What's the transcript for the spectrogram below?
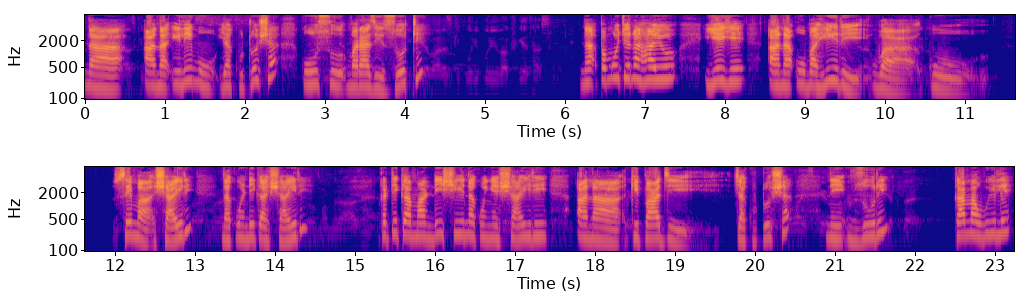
Na ana elimu ya kutosha kuhusu marazi zote? Na pamoja na hayo yeye ana umahiri wa kusema shairi na kuandika shairi? Katika maandishi na kwenye shairi ana kipaji cha kutosha? Ni mzuri? Kama wile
